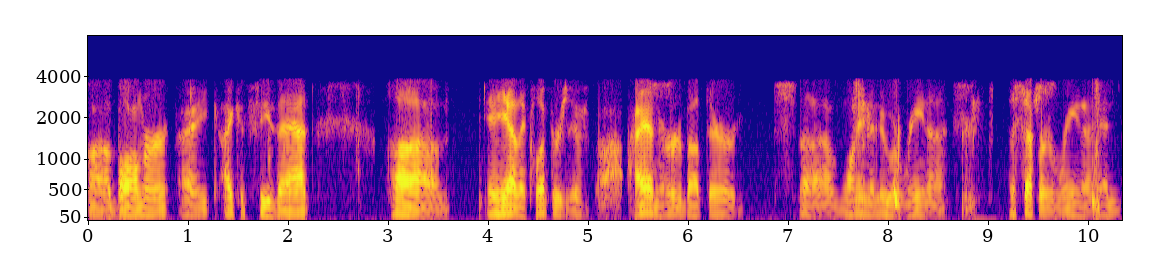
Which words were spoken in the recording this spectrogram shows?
uh Ballmer. I I could see that. Um and yeah, the Clippers if uh, I hadn't heard about their uh wanting a new arena, a separate arena and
